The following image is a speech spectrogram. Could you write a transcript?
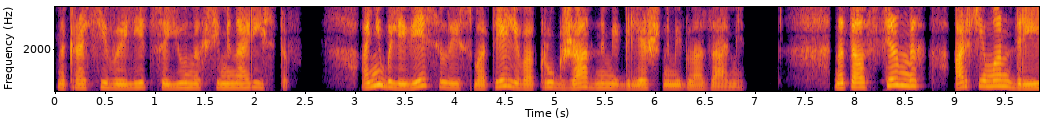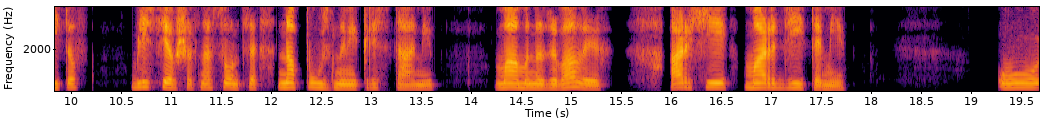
на красивые лица юных семинаристов. Они были веселы и смотрели вокруг жадными грешными глазами. На толстенных архимандритов, блестевших на солнце напузными крестами. Мама называла их архимардитами. У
